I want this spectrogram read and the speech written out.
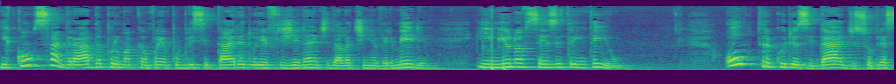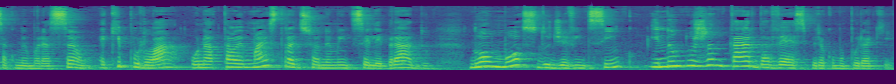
e consagrada por uma campanha publicitária do refrigerante da latinha vermelha em 1931. Outra curiosidade sobre essa comemoração é que por lá o Natal é mais tradicionalmente celebrado no almoço do dia 25 e não no jantar da véspera, como por aqui.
